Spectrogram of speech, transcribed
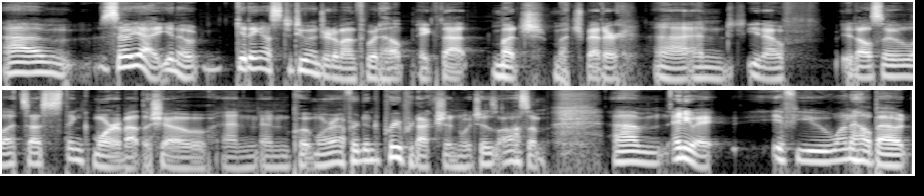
Um, so yeah you know getting us to 200 a month would help make that much much better. Uh, and you know it also lets us think more about the show and, and put more effort into pre production, which is awesome. Um, anyway, if you want to help out,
